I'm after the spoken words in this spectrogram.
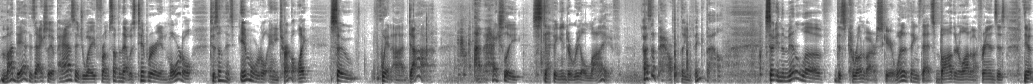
my death is actually a passageway from something that was temporary and mortal to something that's immortal and eternal. Like, so when I die, I'm actually stepping into real life. That's a powerful thing to think about. So, in the middle of this coronavirus scare, one of the things that's bothering a lot of my friends is, you know,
